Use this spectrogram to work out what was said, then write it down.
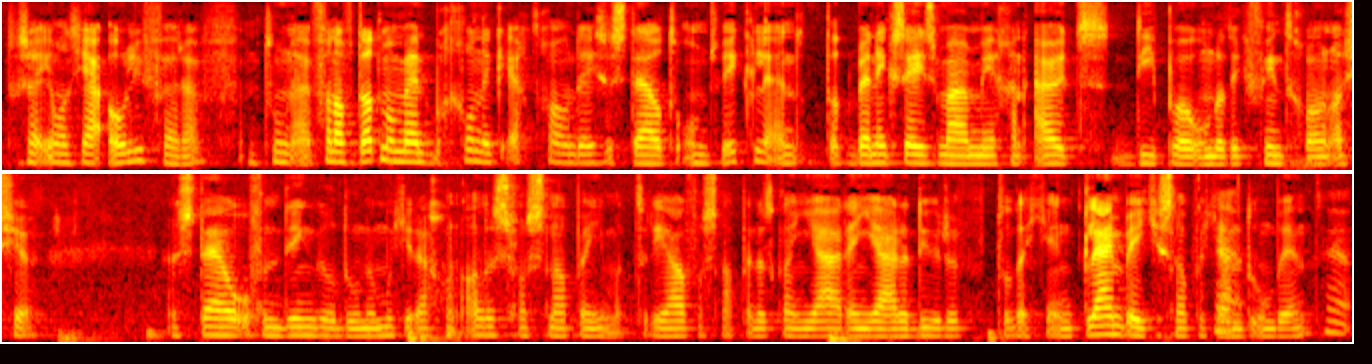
Toen zei iemand, ja, olieverf. En toen, eh, vanaf dat moment begon ik echt gewoon deze stijl te ontwikkelen. En dat, dat ben ik steeds maar meer gaan uitdiepen. Omdat ik vind gewoon, als je een stijl of een ding wil doen... dan moet je daar gewoon alles van snappen en je materiaal van snappen. En dat kan jaren en jaren duren... totdat je een klein beetje snapt wat je Ja. aan het doen bent. Ja.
